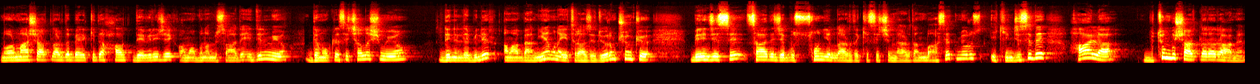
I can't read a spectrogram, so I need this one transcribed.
Normal şartlarda belki de halk devirecek ama buna müsaade edilmiyor. Demokrasi çalışmıyor denilebilir ama ben yine buna itiraz ediyorum. Çünkü Birincisi sadece bu son yıllardaki seçimlerden bahsetmiyoruz. İkincisi de hala bütün bu şartlara rağmen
